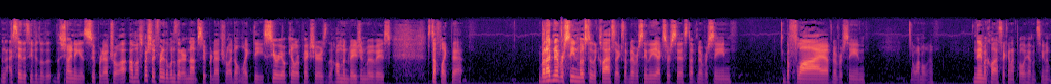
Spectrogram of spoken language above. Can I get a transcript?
And I say this even though the, the Shining is supernatural. I, I'm especially afraid of the ones that are not supernatural. I don't like the serial killer pictures, the home invasion movies, stuff like that. But I've never seen most of the classics. I've never seen The Exorcist. I've never seen The Fly. I've never seen. Oh, I don't know. Name a classic, and I probably haven't seen it.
